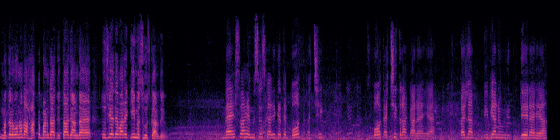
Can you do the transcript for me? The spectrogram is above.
ਮਤਲਬ ਉਹਨਾਂ ਦਾ ਹੱਕ ਬਣਦਾ ਦਿੱਤਾ ਜਾਂਦਾ ਹੈ। ਤੁਸੀਂ ਇਹਦੇ ਬਾਰੇ ਕੀ ਮਹਿਸੂਸ ਕਰਦੇ ਹੋ? ਮੈਂ ਇਸ ਵਾਰ ਮਹਿਸੂਸ ਕਰ ਰਹੀ ਕਿ ਤੇ ਬਹੁਤ ਅੱਛੀ ਬਹੁਤ ਅੱਛੀ ਤਰ੍ਹਾਂ ਕਰ ਰਹੇ ਆ। ਪਹਿਲਾਂ ਬੀਬੀਆਂ ਨੂੰ ਦੇ ਰਹੇ ਆ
